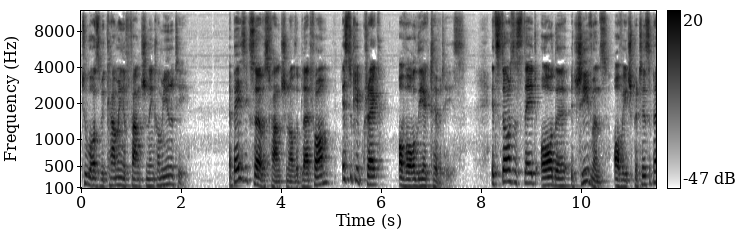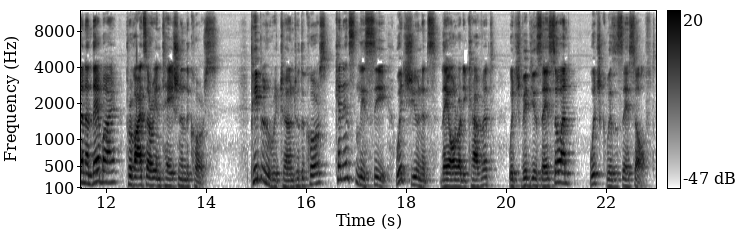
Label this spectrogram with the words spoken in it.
towards becoming a functioning community. A basic service function of the platform is to keep track of all the activities. It stores the state or the achievements of each participant and thereby provides orientation in the course. People who return to the course can instantly see which units they already covered, which videos they saw and which quizzes they solved.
